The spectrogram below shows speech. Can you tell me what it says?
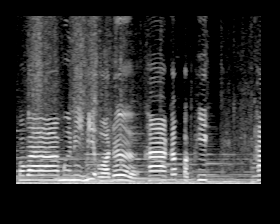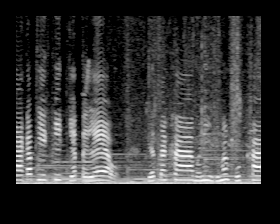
เพราะว่ามือนี้มีออเดอร์ค่ากับปักพริกค่ากับพริกพริกเก็บไปแล้ว เดี๋ยวตะคามือนี้สิมาคุดค่า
